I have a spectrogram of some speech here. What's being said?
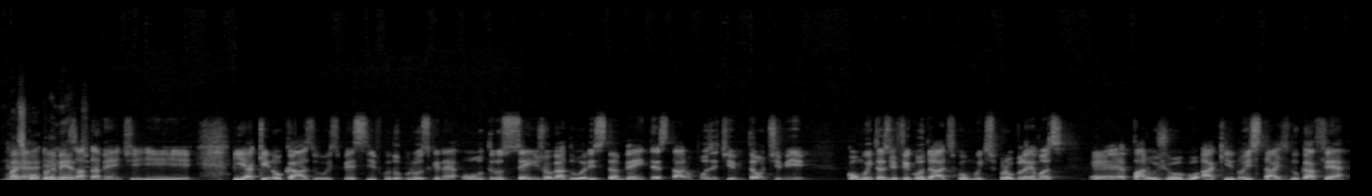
Mas é, complemento. Exatamente. E, e aqui no caso específico do Brusque, né, outros seis jogadores também testaram positivo. Então, o time com muitas dificuldades, com muitos problemas é, para o jogo aqui no Estádio do Café.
